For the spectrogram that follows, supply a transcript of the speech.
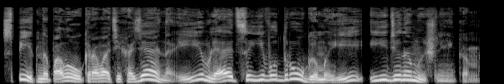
спит на полу у кровати хозяина и является его другом и единомышленником.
